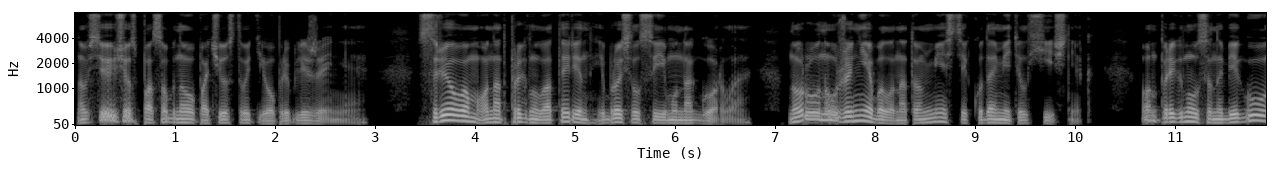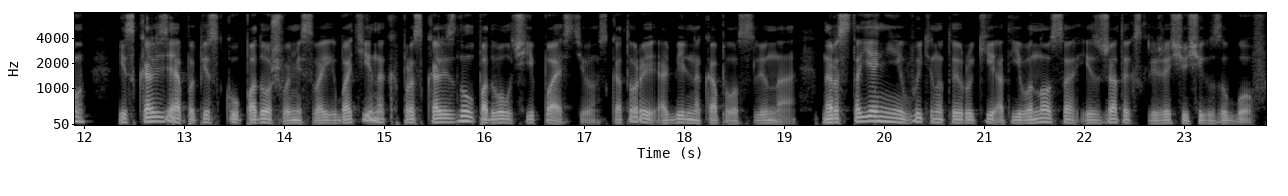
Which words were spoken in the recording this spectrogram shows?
но все еще способного почувствовать его приближение. С ревом он отпрыгнул от Эрин и бросился ему на горло. Но руна уже не было на том месте, куда метил хищник. Он пригнулся на бегу и, скользя по песку подошвами своих ботинок, проскользнул под волчьей пастью, с которой обильно капала слюна, на расстоянии вытянутой руки от его носа и сжатых скрежещущих зубов.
